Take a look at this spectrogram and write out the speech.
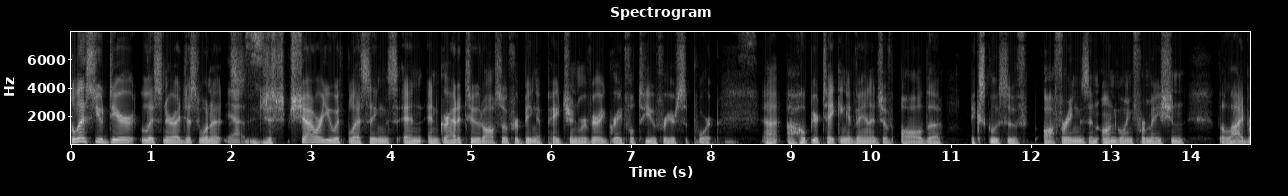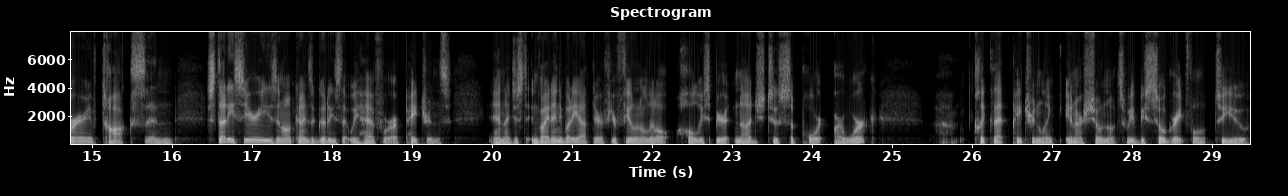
Bless you, dear listener. I just want to Yes. just shower you with blessings and, and gratitude also for being a patron. We're very grateful to you for your support. Yes. Uh, I hope you're taking advantage of all the exclusive offerings and ongoing formation, the library of talks and study series, and all kinds of goodies that we have for our patrons. And I just invite anybody out there, if you're feeling a little Holy Spirit nudge to support our work, um, click that patron link in our show notes. We'd be so grateful to you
